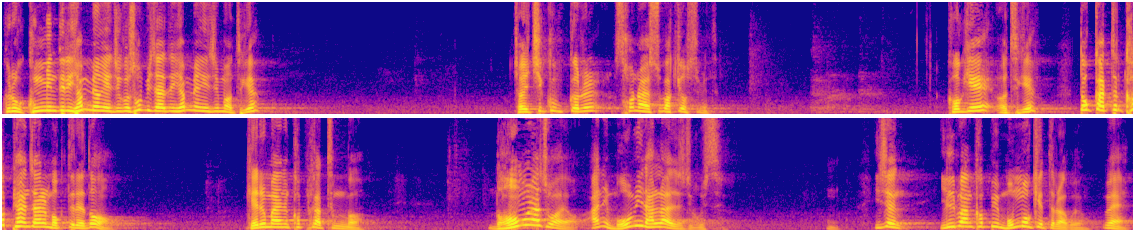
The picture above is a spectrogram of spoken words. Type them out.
그리고 국민들이 현명해지고 소비자들이 현명해지면 어떻게 해요? 저희 직급 거를 선호할 수밖에 없습니다. 거기에 어떻게 해요? 똑같은 커피 한 잔을 먹더라도 게르마닌 커피 같은 거 너무나 좋아요. 아니 몸이 달라지고 있어요. 음. 이젠 일반 커피 못 먹겠더라고요. 왜?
